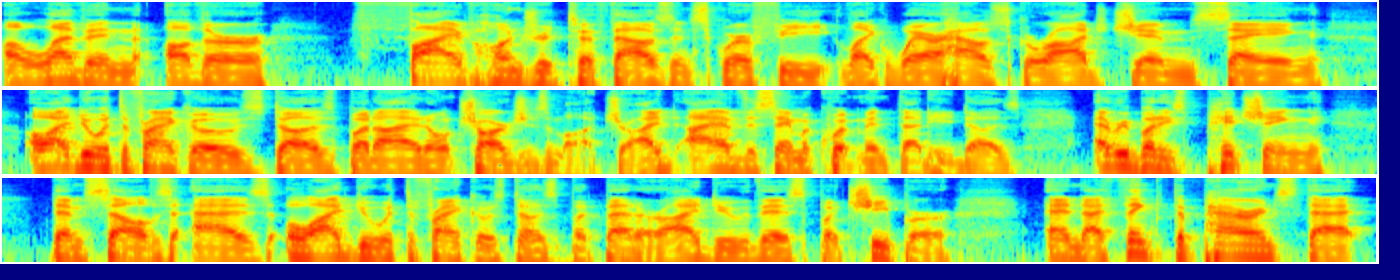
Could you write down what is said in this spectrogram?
11 other 500 to 1,000 square feet, like warehouse garage gyms saying, Oh, I do what DeFranco's does, but I don't charge as much. Or I, I have the same equipment that he does. Everybody's pitching themselves as, oh, I do what DeFranco's does, but better. I do this, but cheaper. And I think the parents that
